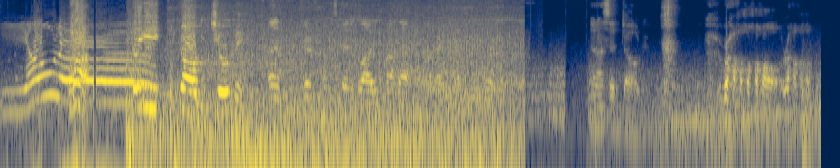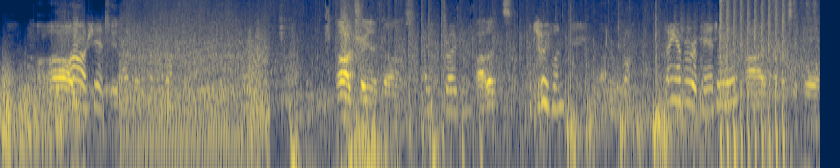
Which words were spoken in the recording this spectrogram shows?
YOLO! Big dog killed me. And I don't understand why he's like that. And I said dog. raw, raw. Oh, Oh shit. Kid. I went to the. Oh, training the cars. I just drove in. Alright, let's. I drove on. to a rock. Don't you have a repair tool? though? Uh, let's say four.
